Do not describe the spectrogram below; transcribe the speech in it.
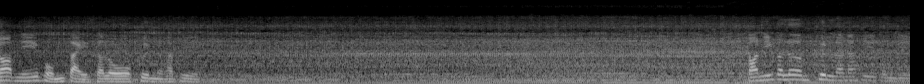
รอบนี้ผมใส่สโลขึ้นนะครับพี่ ตอนนี้ก็เริ่มขึ้นแล้วนะพี่ตรงดี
